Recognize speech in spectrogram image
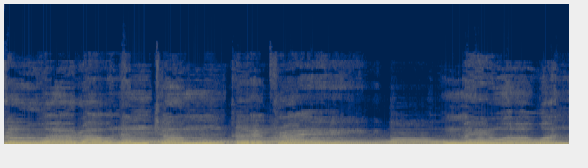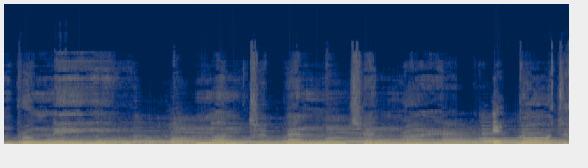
รู้ว่าเรานั้นทำเพื่อใคร ไม่ว่าวันพรุ่งนี้ มันจะเป็นเช่นไร ก็จะ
